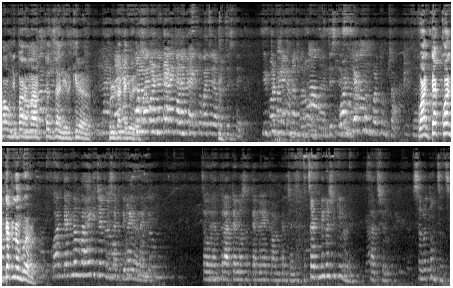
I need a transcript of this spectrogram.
पावणे बाराला टच झाली रे किर फुल टाकायची वेळेस contact contact number contact number आहे की चटणीसाठी ती बाहेर नाही चौऱ्याहत्तर अठ्ठ्याण्णव सत्त्याण्णव एकावन्न पंच्याण्णव. चटणी कशी किलो आहे? सातशे रुपये. सगळं तुमचंच.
